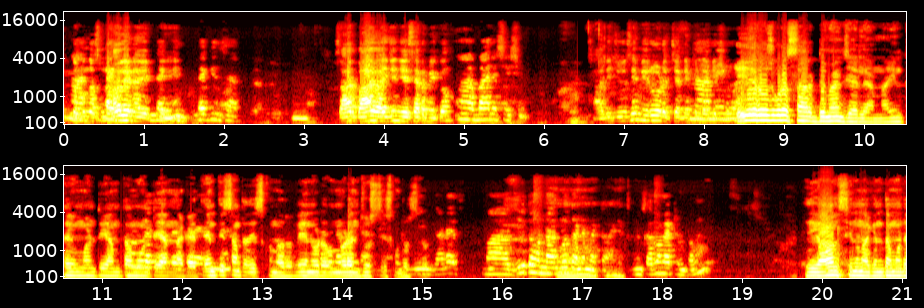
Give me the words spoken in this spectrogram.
ఇంతకుముందు అసలు నడవలేని వ్యక్తిని తగ్గింది సార్. సార్ బాగా వైద్యం చేశారా మీకు? ఆ, బాగానే చేసాం అది చూసి మీరు కూడా వచ్చారు. ఏ రోజు కూడా సార్ డిమాండ్ చేయలే అన్న. ఇంత ఇమ్మంటే అంత అమౌంట్ అన్నకైతే ఎంత ఇస్తే అంత తీసుకున్నారు. లేనోడు ఉన్నాడు అని చూసి తీసుకుంటారు సార్. మా జీవితం ఉన్నాను దండం ఇది కావాల్సింది నాకు ఇంత అమౌంట్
